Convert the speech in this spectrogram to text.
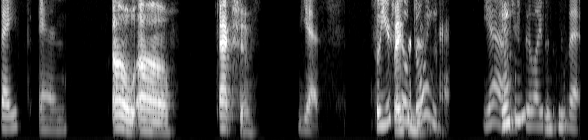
Faith and Oh, uh action. Yes. So you're Faith still doing action. that. Yeah, mm-hmm. you're still able to do mm-hmm. that.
